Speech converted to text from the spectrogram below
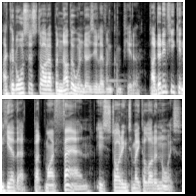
I could also start up another Windows 11 computer. I don't know if you can hear that, but my fan is starting to make a lot of noise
